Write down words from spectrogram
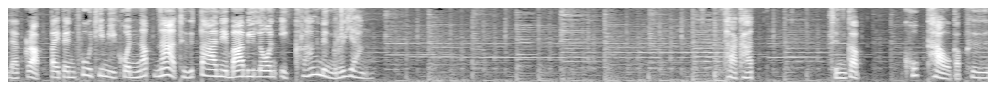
และกลับไปเป็นผู้ที่มีคนนับหน้าถือตาในบาบิโลนอีกครั้งหนึ่งหรือยังทาคัต ถึงกับคุกเข่ากับพื้น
